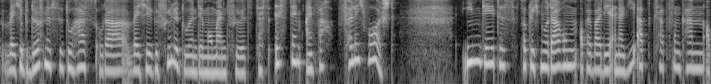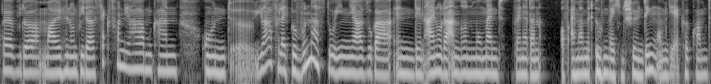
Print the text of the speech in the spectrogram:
welche Bedürfnisse du hast oder welche Gefühle du in dem Moment fühlst. Das ist dem einfach völlig wurscht. Ihm geht es wirklich nur darum, ob er bei dir Energie abzapfen kann, ob er wieder mal hin und wieder Sex von dir haben kann. Und äh, ja, vielleicht bewunderst du ihn ja sogar in den ein oder anderen Moment, wenn er dann auf einmal mit irgendwelchen schönen Dingen um die Ecke kommt.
